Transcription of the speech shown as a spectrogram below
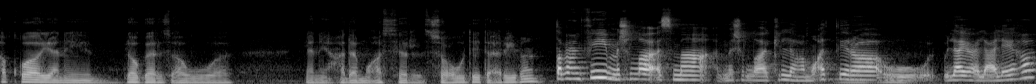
أقوى يعني bloggers أو يعني حدا مؤثر سعودي تقريبا؟ طبعا في ما شاء الله أسماء ما شاء الله كلها مؤثرة و- ولا يعلى عليها.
